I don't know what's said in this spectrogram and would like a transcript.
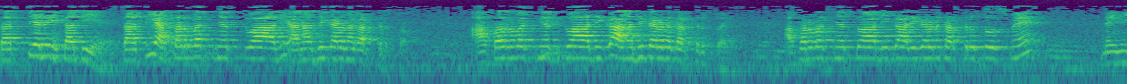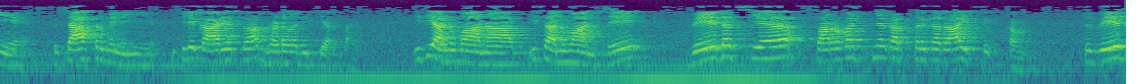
सत्य नहीं सती है। सती असर्वज्ञत्वादि अनधिकरण कर्तृत्व। असर्वज्ञत्वादि का अनधिकरण कर्तृत्व है असर्वज्ञत्वादि का अधिकरण कर्तृत्व उसमें नहीं है तो शास्त्र में नहीं है। इसलिए कार्यत्वाद घटवधि की अर्थ इति अनुमानात, इस अनुमान से वेद से सर्वज्ञ कर्तृकता इत्युक्तम। तो वेद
